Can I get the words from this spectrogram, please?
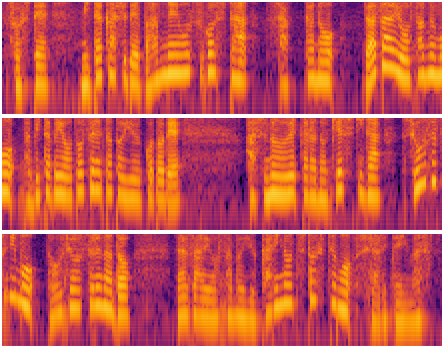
そして、三鷹市で晩年を過ごした作家の太宰治もたびたび訪れたということで、橋の上からの景色が小説にも登場するなど、太宰治ゆかりの地としても知られています。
